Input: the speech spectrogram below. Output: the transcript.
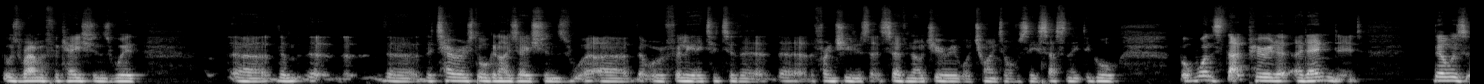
there was ramifications with uh, the, the, the, the terrorist organizations uh, that were affiliated to the, the, the, French units that served in Algeria were trying to obviously assassinate de Gaulle. But once that period had ended, there was,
